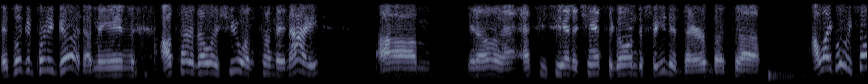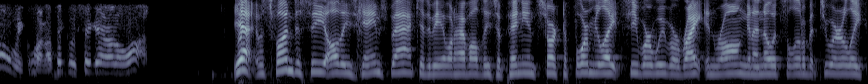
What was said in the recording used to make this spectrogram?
it's looking pretty good. I mean, outside of LSU on Sunday night, um, you know, SEC had a chance to go undefeated there, but uh, I like what we saw in week one. I think we figured out a lot yeah, it was fun to see all these games back and to be able to have all these opinions start to formulate, see where we were right and wrong. And I know it's a little bit too early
